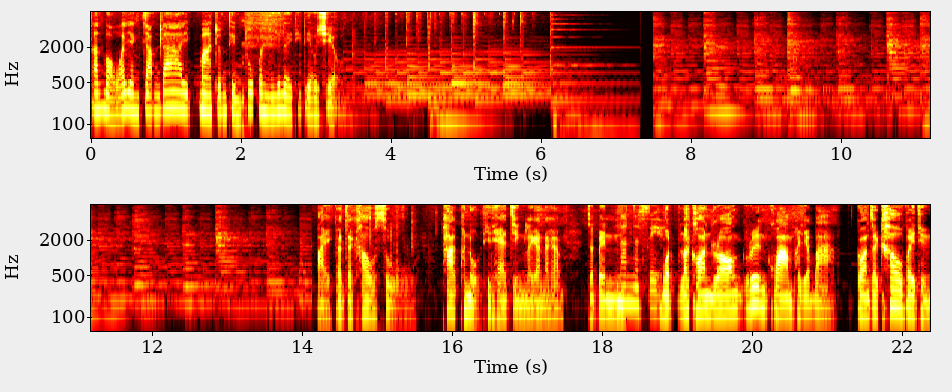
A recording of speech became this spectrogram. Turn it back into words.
ท่านบอกว่ายังจำได้มาจนถึงทุกวันนี้เลยทีเดียวเชียว ไปก็จะเข้าสู่ภาคผนวกที่แท้จริงแล้วกันนะครับ จะเป็นนั่นน่ะสิบทละครร้องเรื่องความพยาบาท ก่อนจะเข้าไปถึง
